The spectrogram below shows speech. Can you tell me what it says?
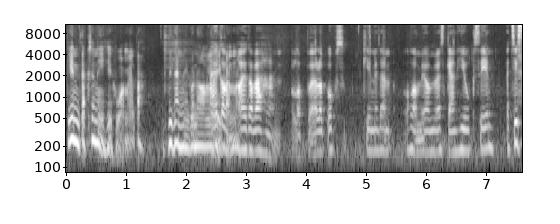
kiinnitätkö niihin huomiota? Miten niin ne on leikannut? Aika, aika vähän loppujen lopuksi kiinnitän huomioon myöskään hiuksiin. Et siis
